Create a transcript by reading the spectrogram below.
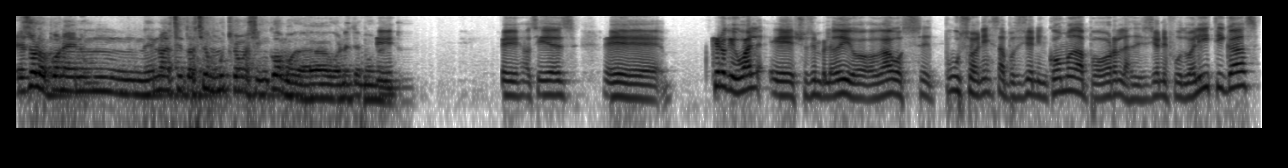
Eso lo pone en, un- en una situación mucho más incómoda Gago, en este momento. Sí, así es. Eh, creo que igual, eh, yo siempre lo digo, Gago se puso en esa posición incómoda por las decisiones futbolísticas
